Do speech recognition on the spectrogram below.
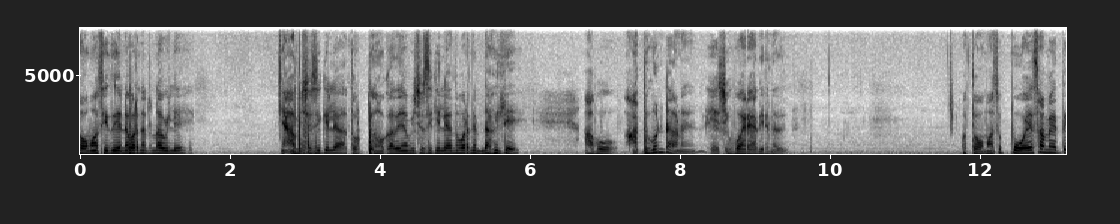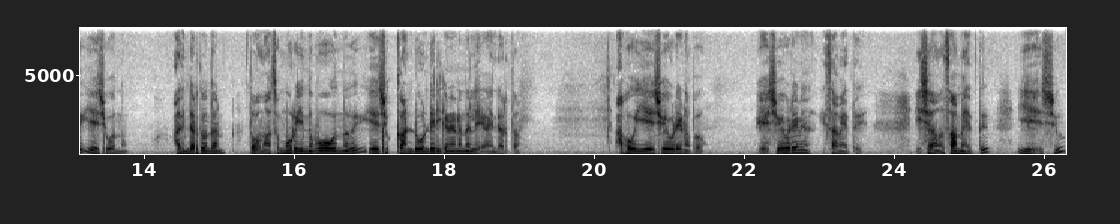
തോമസ് ഇത് തന്നെ പറഞ്ഞിട്ടുണ്ടാവില്ലേ? ഞാൻ വിശ്വസിക്കില്ല തൊട്ട് നോക്കാതെ ഞാൻ വിശ്വസിക്കില്ല എന്ന് പറഞ്ഞിട്ടുണ്ടാവില്ലേ? അപ്പോൾ അതുകൊണ്ടാണ് യേശു വരാതിരുന്നത്. തോമസ് പോയ സമയത്ത് യേശു വന്നു. അതിന്റെ അർത്ഥം എന്താണ്? തോമസ് മുറിയിൽ നിന്ന് പോകുന്നത് യേശു കണ്ടുകൊണ്ടിരിക്കണമെന്നല്ലേ അതിന്റെ അർത്ഥം. അപ്പോൾ യേശു എവിടെയാണ് അപ്പോൾ യേശു എവിടെയാണ് ഈ സമയത്ത്? ഈ സമയത്ത് യേശു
